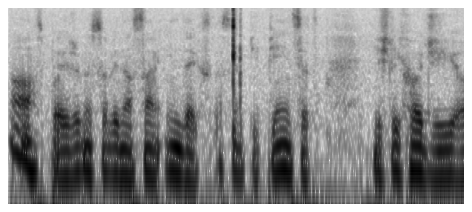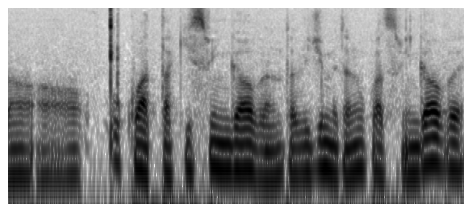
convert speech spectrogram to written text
O, spojrzymy sobie na sam indeks S&P 500. Jeśli chodzi o, o układ taki swingowy, no to widzimy ten układ swingowy.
